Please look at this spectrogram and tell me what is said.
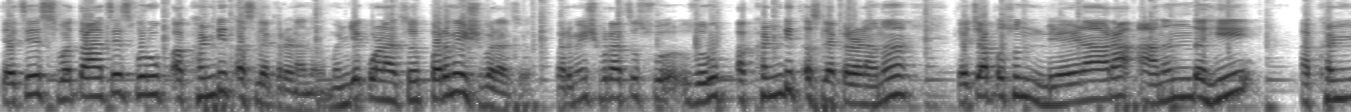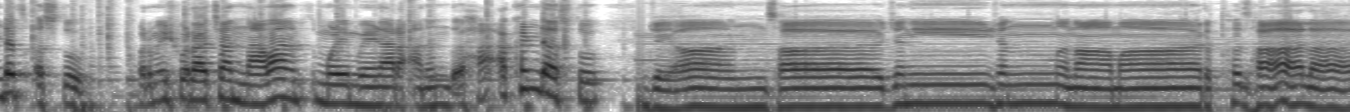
त्याचे स्वतःचे स्वरूप अखंडित असल्याकारणानं म्हणजे कोणाचं? परमेश्वराचं. परमेश्वराचं स्व स्वरूप अखंडित असल्याकारणानं त्याच्यापासून मिळणारा आनंदही अखंडच असतो. परमेश्वराच्या नावामुळे मिळणारा आनंद हा अखंड असतो. जयांचा जनी जन्मनामार्थ झाला.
